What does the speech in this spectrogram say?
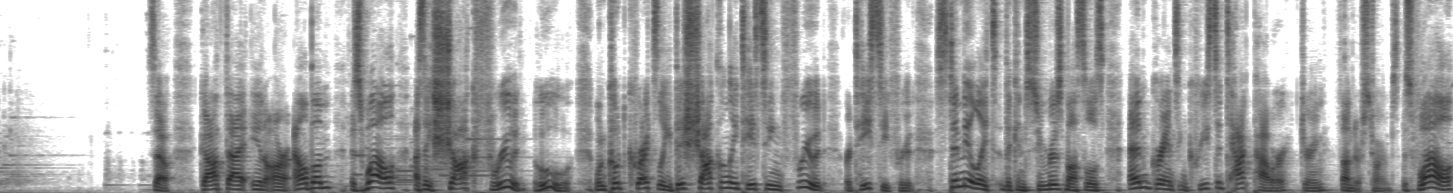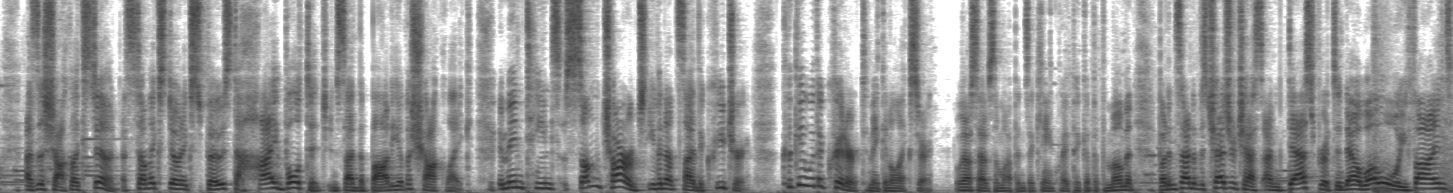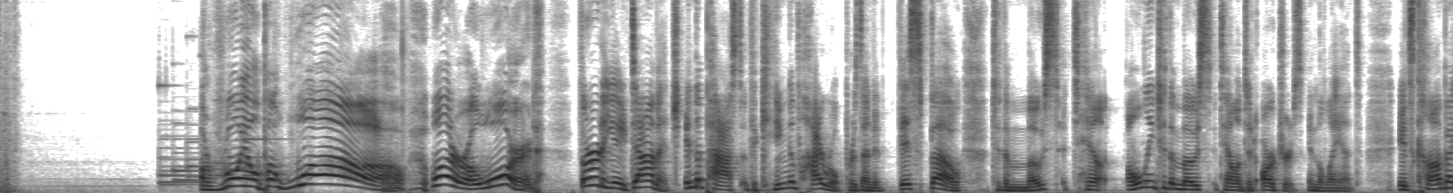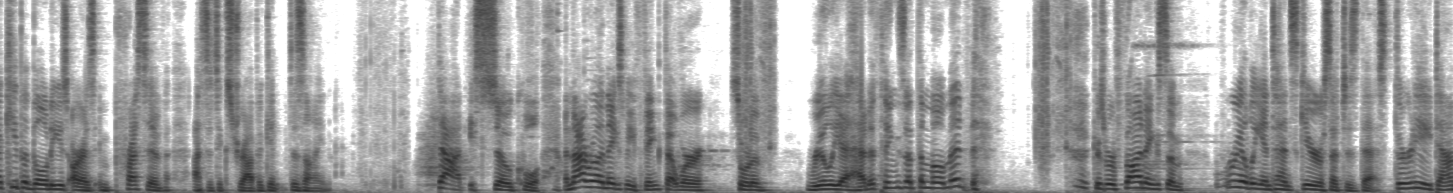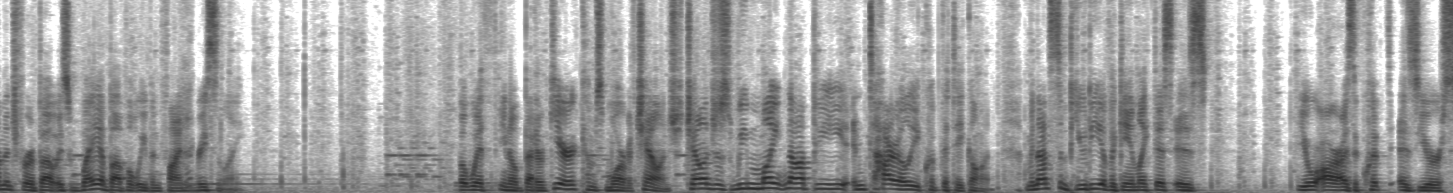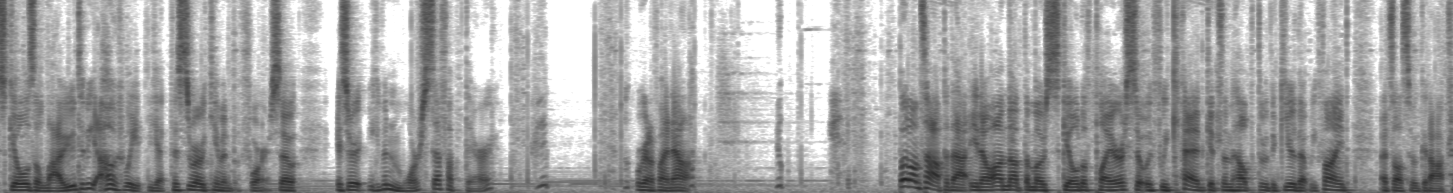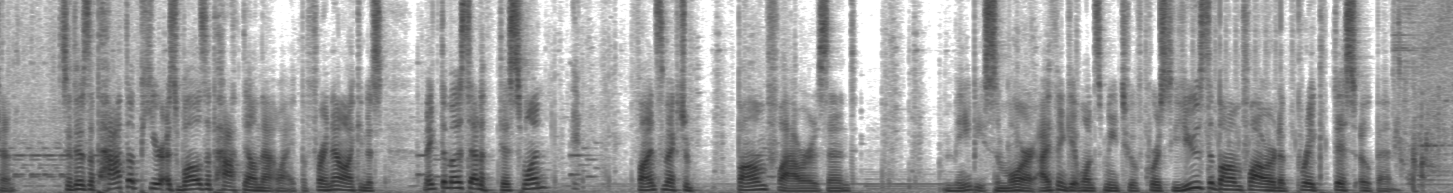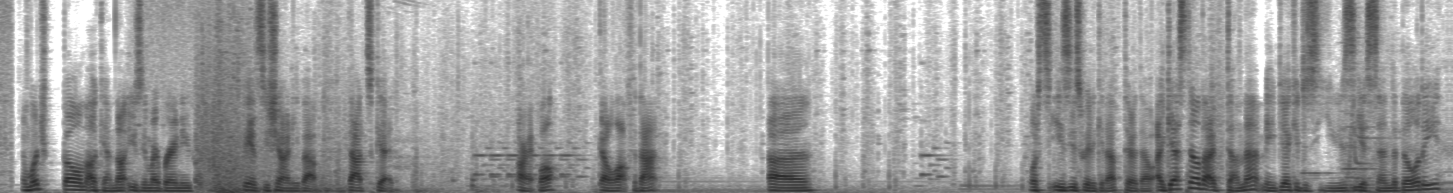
So got that in our album, as well as a shock fruit. Ooh, when cooked correctly, this shockingly tasting fruit, or tasty fruit, stimulates the consumer's muscles and grants increased attack power during thunderstorms, as well as a shock-like stone, a stomach stone exposed to high voltage inside the body of a shock-like. It maintains some charge even outside the creature. Cook it with a critter to make an elixir. We also have some weapons I can't quite pick up at the moment, but inside of this treasure chest, I'm desperate to know what will we find. A royal but whoa! What a reward! 38 damage. In the past, the King of Hyrule presented this bow to the most only to the most talented archers in the land. Its combat capabilities are as impressive as its extravagant design. That is so cool. And that really makes me think that we're sort of really ahead of things at the moment. Because we're finding some really intense gear such as this. 38 damage for a bow is way above what we've been finding recently. But with you know better gear comes more of a challenge. Challenges we might not be entirely equipped to take on. I mean, that's the beauty of a game like this is you are as equipped as your skills allow you to be. Oh wait, yeah, this is where we came in before. So is there even more stuff up there? We're gonna find out. But on top of that, you know, I'm not the most skilled of players, so if we can get some help through the gear that we find, that's also a good option. So there's a path up here as well as a path down that way, but for now I can just Make the most out of this one. Find some extra bomb flowers and maybe some more. I think it wants me to, of course, use the bomb flower to break this open. And which bow am, okay, I'm not using my brand new fancy shiny bow. That's good. All right, well, got a lot for that. Uh, what's the easiest way to get up there though? I guess now that I've done that, maybe I could just use the ascend ability.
